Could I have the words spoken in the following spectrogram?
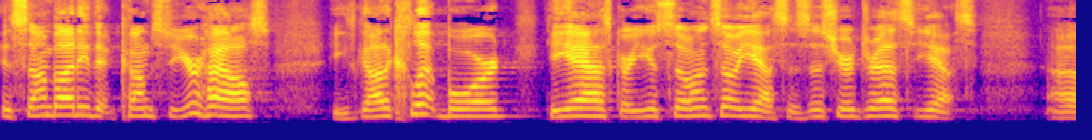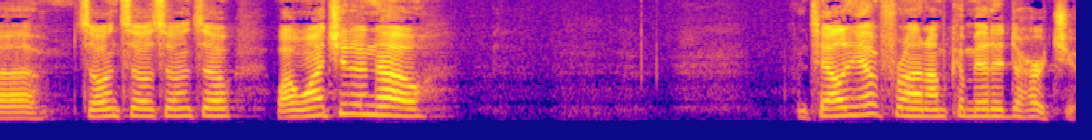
is somebody that comes to your house. He's got a clipboard. He asks, Are you so and so? Yes. Is this your address? Yes. Uh, so and so, so and so. Well, I want you to know I'm telling you up front, I'm committed to hurt you.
